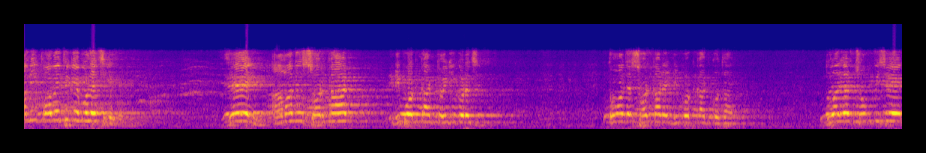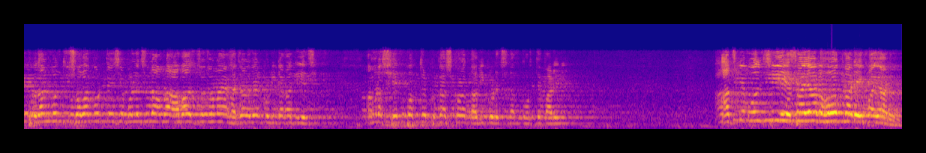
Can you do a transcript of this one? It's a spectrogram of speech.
আমি কবে থেকে বলেছি? যে আমাদের সরকার রিপোর্ট কার্ড তৈরি করেছে। তোমাদের সরকারের রিপোর্ট কার্ড কোথায়? দু হাজার চব্বিশে প্রধানমন্ত্রী সভা করতে এসে বলেছিল, আমরা আবাস যোজনায় হাজার হাজার কোটি টাকা দিয়েছি। আমরা শ্বেতপত্র প্রকাশ করার দাবি করেছিলাম, করতে পারিনি। আজকে বলছি, এসআইআর হোক আর এফআইআর হোক,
